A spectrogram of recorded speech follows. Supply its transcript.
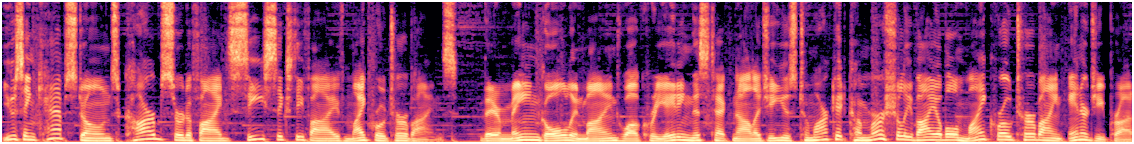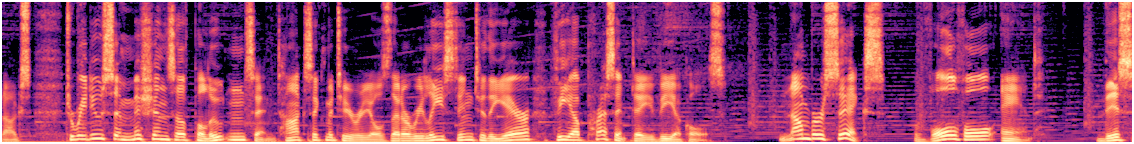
using Capstone's CARB-certified C65 microturbines. Their main goal in mind while creating this technology is to market commercially viable microturbine energy products to reduce emissions of pollutants and toxic materials that are released into the air via present-day vehicles. Number 6. Volvo Ant this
